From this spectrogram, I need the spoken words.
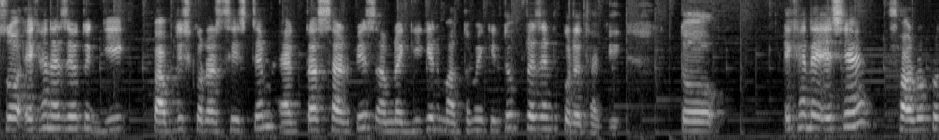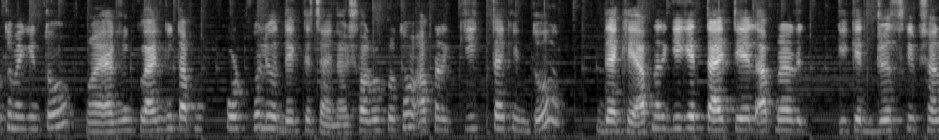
সো এখানে যেহেতু গিগ পাবলিশ করার সিস্টেম একটা সার্ভিস আমরা গিগের মাধ্যমে কিন্তু প্রেজেন্ট করে থাকি। তো এখানে এসে সর্বপ্রথমে কিন্তু একজন ক্লায়েন্ট কিন্তু আপনার পোর্টফোলিও দেখতে চায় না। সর্বপ্রথম আপনার গিগটা কিন্তু দেখে। আপনার গিগের টাইটেল আপনার গিগের ডেসক্রিপশন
